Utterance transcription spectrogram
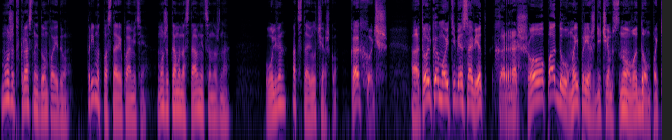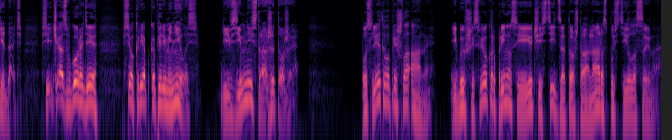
«Может, в Красный дом пойду. Примут по старой памяти. Может, там и наставница нужна». Ульвин отставил чашку. «Как хочешь. А только мой тебе совет — хорошо подумай, прежде чем снова дом покидать. Сейчас в городе все крепко переменилось. И в зимней страже тоже». После этого пришла Анна и бывший свекор принялся ее чистить за то, что она распустила сына.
